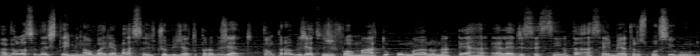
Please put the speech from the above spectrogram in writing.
A velocidade terminal varia bastante de objeto para objeto. Então, para objetos de formato humano na Terra, ela é de 60 a 100 metros por segundo,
